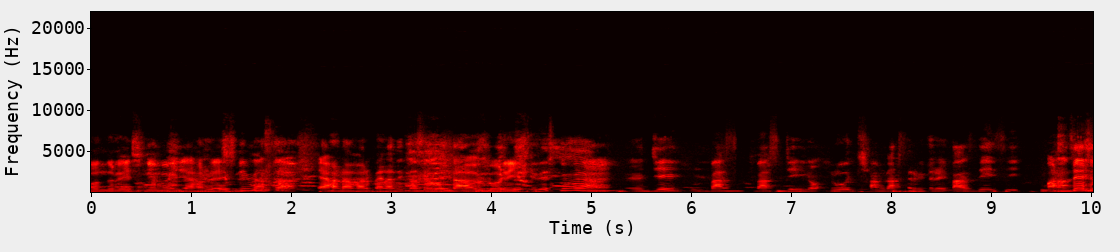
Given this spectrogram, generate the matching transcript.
বন্ধু রেস্ট নিয়ে এখন রেস্ট এখন আবার প্যারা দিতেছে বন্ধু আহ, যে বাস বাস যেই রোজ রাস্তার ভিতরে বাস দিয়েছি। বাসে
